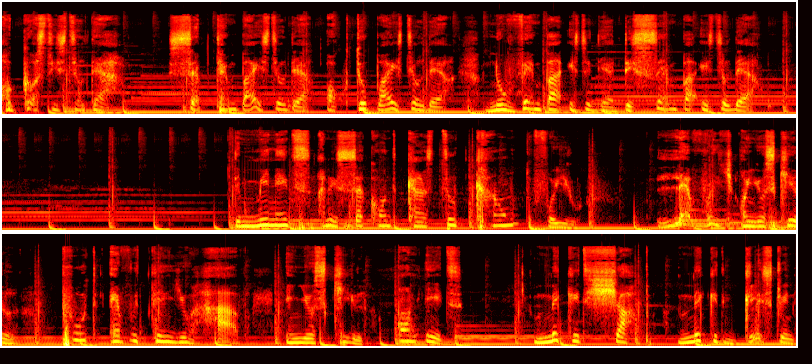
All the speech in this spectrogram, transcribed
August is still there. September is still there. October is still there. November is still there. December is still there. The minutes and the second can still count for you. Leverage on your skill. Put everything you have in your skill on it. Make it sharp. Make it glistening.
